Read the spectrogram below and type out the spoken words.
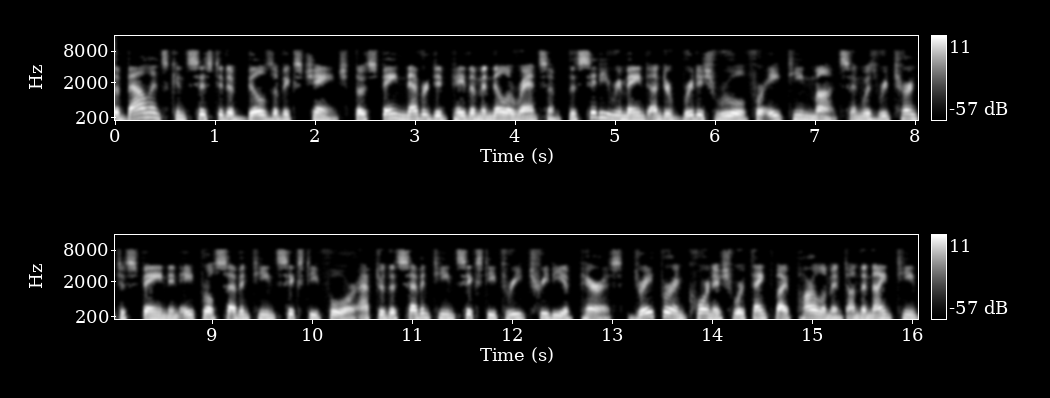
The balance consisted of bills of exchange, though Spain never did pay the Manila ransom. The city remained under British rule for 18 months and was returned to Spain in April 1764 after the 1763 Treaty of Paris. Draper and Cornish were thanked by Parliament on the 19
